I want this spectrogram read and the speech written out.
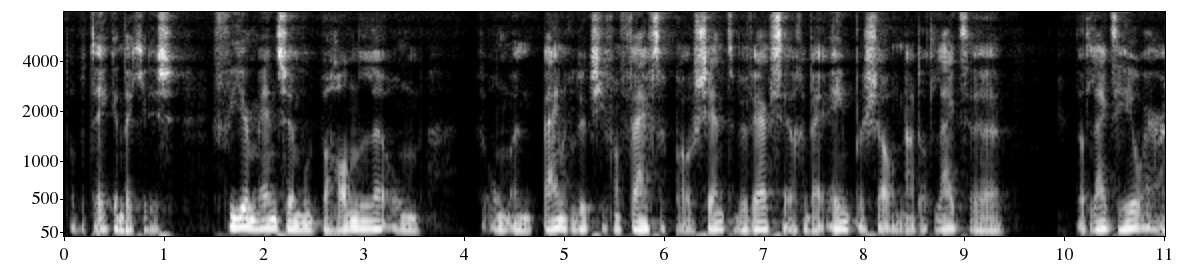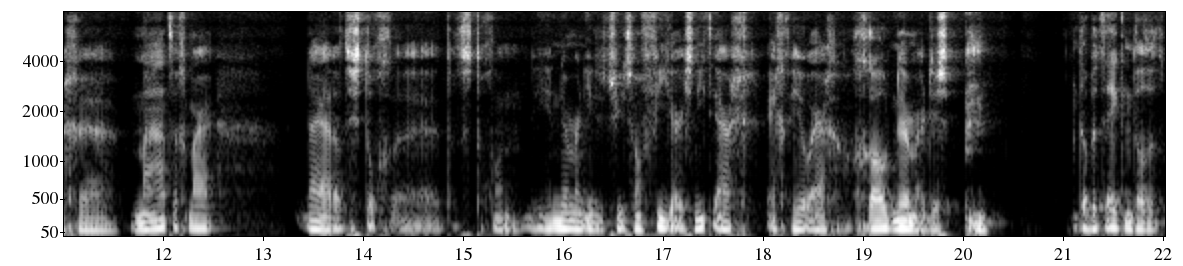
Dat betekent dat je dus vier mensen moet behandelen om, om een pijnreductie van 50% te bewerkstelligen bij één persoon. Nou, dat lijkt, uh, dat lijkt heel erg uh, matig, maar nou ja, dat is toch, uh, dat is toch een, die nummer in de van 4 is niet erg, echt heel erg groot nummer. Dus dat betekent dat, het,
